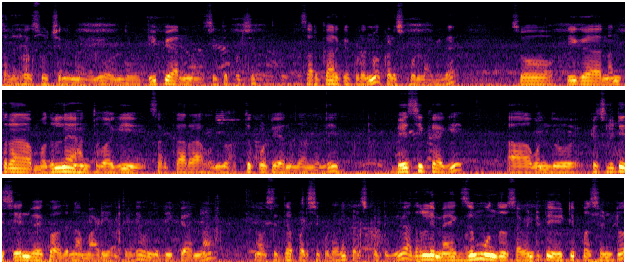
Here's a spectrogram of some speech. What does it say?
ಸಲಹೆ ಸೂಚನೆ ಮೇರೆಗೆ ಒಂದು ಡಿ ಪಿ ಆರ್ನ ಸಿದ್ಧಪಡಿಸಿ ಸರ್ಕಾರಕ್ಕೆ ಕೂಡ ಕಳಿಸ್ಕೊಡಲಾಗಿದೆ. ಸೊ ಈಗ ನಂತರ ಮೊದಲನೇ ಹಂತವಾಗಿ ಸರ್ಕಾರ ಒಂದು ಹತ್ತು ಕೋಟಿ ಅನುದಾನದಲ್ಲಿ ಬೇಸಿಕ್ಕಾಗಿ ಒಂದು ಫೆಸಿಲಿಟೀಸ್ ಏನು ಬೇಕೋ ಅದನ್ನು ಮಾಡಿ ಅಂತೇಳಿ ಒಂದು ಡಿ ಪಿ ಆರ್ನ ನಾವು ಸಿದ್ಧಪಡಿಸಿ ಕೂಡ ಕಳಿಸ್ಕೊಟ್ಟಿದ್ದೀವಿ. ಅದರಲ್ಲಿ ಮ್ಯಾಕ್ಸಿಮಮ್ ಒಂದು seventy to eighty percent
